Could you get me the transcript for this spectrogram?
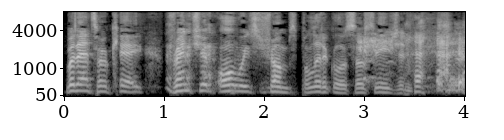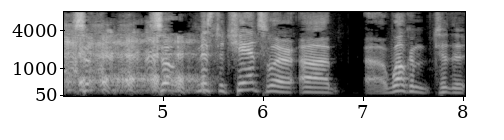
but that's okay. Friendship always trumps political association. So, so Mr. Chancellor, uh, uh, welcome to the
